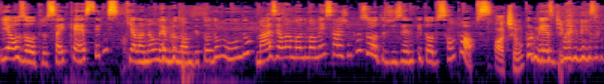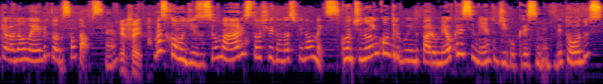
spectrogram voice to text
E aos outros Psycasters, que ela não lembra o nome de todo mundo, mas ela manda uma mensagem pros outros, dizendo que todos são tops. Ótimo. Por mesmo, mas mesmo que ela não lembre, todos são tops, né? Perfeito. Mas como diz o Silmar, estou chegando aos finalmente. Continuem contribuindo para o meu crescimento, digo o crescimento de todos,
